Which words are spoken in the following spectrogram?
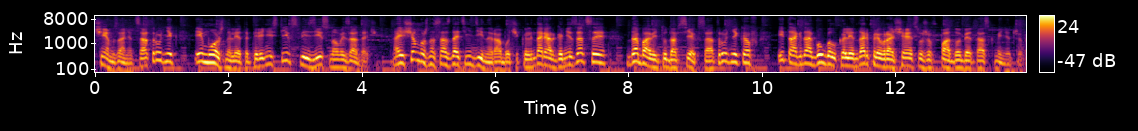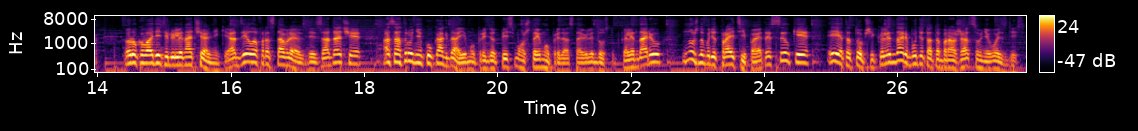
чем занят сотрудник и можно ли это перенести в связи с новой задачей. А еще можно создать единый рабочий календарь организации, добавить туда всех сотрудников, и тогда Google календарь превращается уже в подобие Manager. Руководители или начальники отделов расставляют здесь задачи, а сотруднику, когда ему придет письмо, что ему предоставили доступ к календарю, нужно будет пройти по этой ссылке, и этот общий календарь будет отображаться у него здесь.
